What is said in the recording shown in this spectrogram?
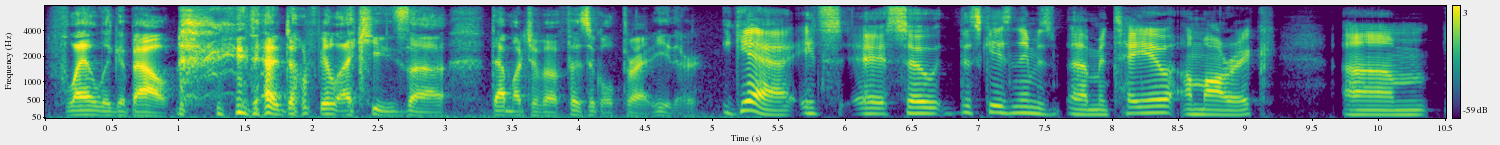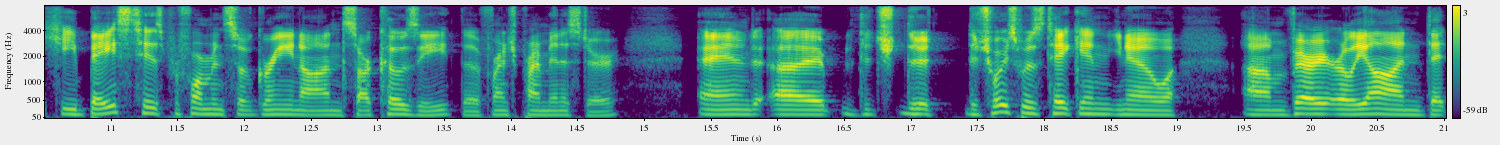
flailing about i don't feel like he's uh, that much of a physical threat either Yeah, it's uh, so this guy's name is uh, Mathieu Amalric. Um, he based his performance of Green on Sarkozy, the French Prime Minister, and uh, the the the choice was taken, you know, um, very early on that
